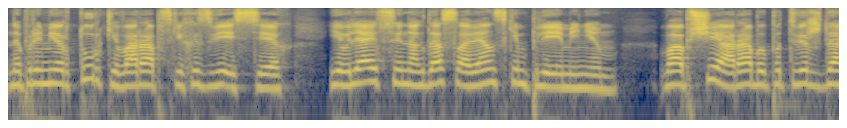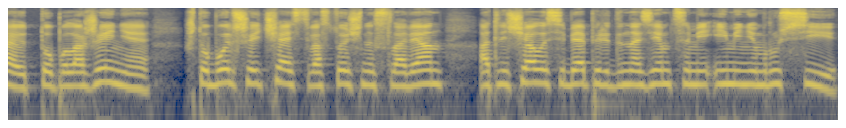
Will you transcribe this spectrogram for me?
Например, турки в арабских известиях являются иногда славянским племенем – Вообще арабы подтверждают то положение, что большая часть восточных славян отличала себя перед иноземцами именем Руси,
